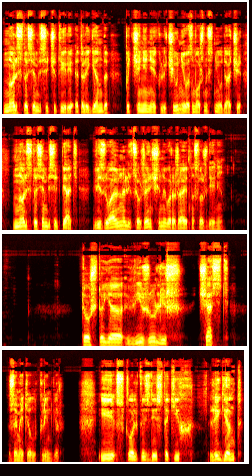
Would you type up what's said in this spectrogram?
0,174 – это легенда, подчинение ключу, невозможность неудачи. 0,175 – визуально лицо женщины выражает наслаждение. То, что я вижу, лишь часть, — заметил Клингер. И сколько здесь таких легенд?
